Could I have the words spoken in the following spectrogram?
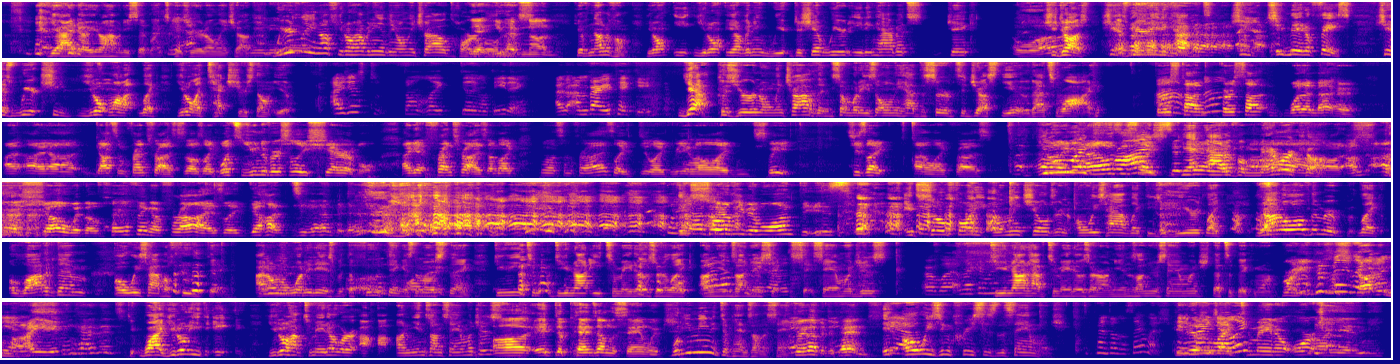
Yeah, I know you don't have any siblings because Yeah. you're an only child. Weirdly enough, you don't have any of the only child horrible. Yeah, you have none. You have none of them. You don't eat. You don't. You have any weird? Does she have weird eating habits, Jake? What? She does. She has weird eating habits. She she made a face. She has weird. She you don't want like you don't like textures, don't you? I just don't like dealing with eating. I, I'm very picky. Yeah, because you're an only child and somebody's only had to serve to just you. That's why. First Um, time, no. first time when I met her, I, I uh, got some French fries because I was like, "What's universally shareable?" I get French fries. I'm like, "You want some fries?" Like, do you like being all like sweet? She's like, "I don't like fries." You don't like I was just, fries? sitting Get there out like, of America. "Oh, I'm on a show with a whole thing of fries. Like, god damn it! It's I so- barely even want these. It's so funny. Only children always have like these weird like. Not all of them are like. A lot of them always have a food thing. I don't know what it is, but the food thing is the most thing. Do you eat? To, do you not eat tomatoes or like onions on your sa- sa- sandwiches? Or what am I saying? Do you not have tomatoes or onions on your sandwich? That's a big one. Bro, you just really like describing onions. my eating habits? Why you don't eat? eat you don't have tomato or uh, uh, onions on sandwiches? Uh, it depends on the sandwich. what do you mean? It depends on the sandwich. Straight up, it depends. It Yeah. always increases the sandwich. It depends on the sandwich. He Peanut butter doesn't like tomato or onion.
